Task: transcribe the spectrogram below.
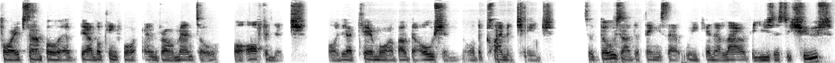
For example, if they are looking for environmental or orphanage, or they care more about the ocean or the climate change. So those are the things that we can allow the users to choose.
